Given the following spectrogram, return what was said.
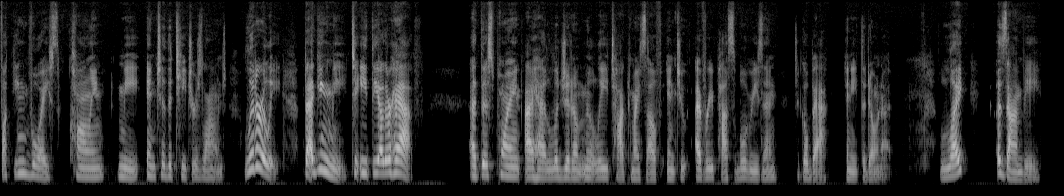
fucking voice calling me into the teacher's lounge, literally begging me to eat the other half. At this point, I had legitimately talked myself into every possible reason to go back and eat the donut. Like a zombie,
